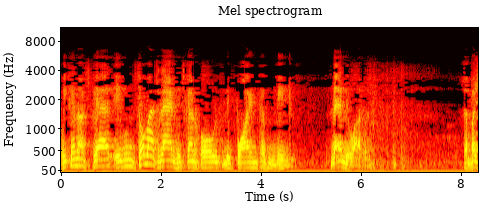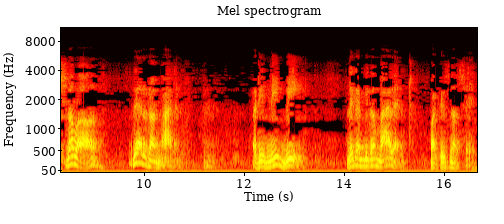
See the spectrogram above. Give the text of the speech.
We cannot spare even so much land which can hold the point of needle. Then the war will. So Vaishnava, they are non-violent. But if need be, they can become violent, what Krishna said.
